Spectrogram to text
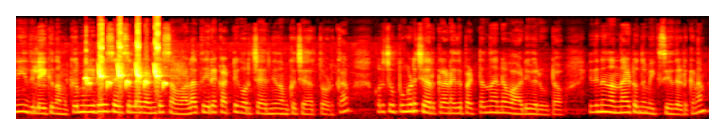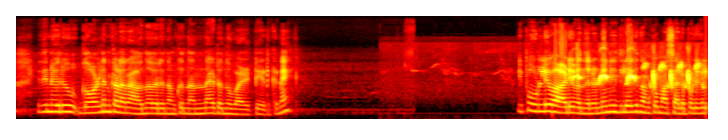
ഇനി ഇതിലേക്ക് നമുക്ക് മീഡിയം സൈസുള്ള രണ്ട് സവാള തീരെ കട്ടി കുറച്ച് അരിഞ്ഞ് നമുക്ക് ചേർത്ത് കൊടുക്കാം. കുറച്ച് ഉപ്പും കൂടി ചേർക്കുകയാണെങ്കിൽ ഇത് പെട്ടെന്ന് തന്നെ വാടി വരും കേട്ടോ ഇതിന് നന്നായിട്ടൊന്ന് മിക്സ് ചെയ്തെടുക്കണം. ഇതിനൊരു ഗോൾഡൻ കളർ ആവുന്നവരെ നമുക്ക് നന്നായിട്ടൊന്ന് വഴട്ടിയെടുക്കണേ ഇപ്പോൾ ഉള്ളി വാടി വന്നിട്ടുണ്ട്. ഇനി ഇതിലേക്ക് നമുക്ക് മസാലപ്പൊടികൾ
